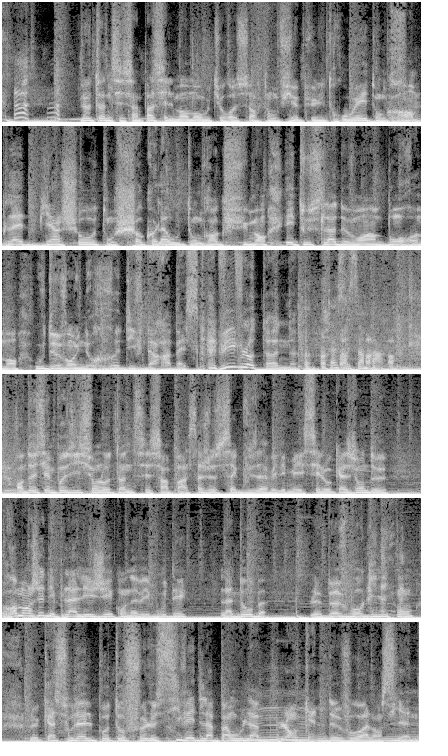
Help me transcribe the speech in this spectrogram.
L'automne, c'est sympa, c'est le moment où tu ressors ton vieux pull troué, ton grand plaid bien chaud, ton chocolat ou ton grog fumant, et tout cela devant un bon roman ou devant une rediff d'arabesque. Vive l'automne Ça, c'est sympa. En deuxième position, l'automne, c'est sympa, ça je sais que vous avez l'aimé. C'est l'occasion de remanger des plats légers qu'on avait boudés. La daube, le bœuf bourguignon, le cassoulet, le pot-au-feu, le civet de lapin ou la blanquette de veau à l'ancienne.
